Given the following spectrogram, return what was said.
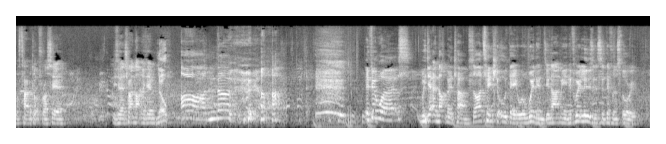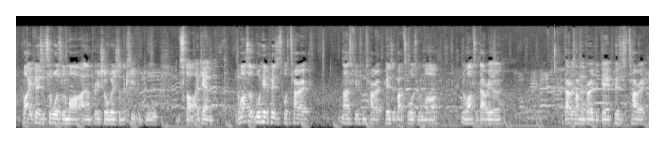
What's Tarek got for us here? He's going to try and nutmeg him. Nope. Oh no! if it works, we get a nutmeg cam. So I take it all day. We're winning. Do you know what I mean? If we're losing, it's a different story. But he plays it towards Lamar, and I'm pretty sure we're just going to keep the ball and start again. Lamar's the ball here, plays it towards Tarek. Nice feed from Tarek, plays it back towards Lamar. Lamar to Dario. Dario's having a very good game, plays it to Tarek.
